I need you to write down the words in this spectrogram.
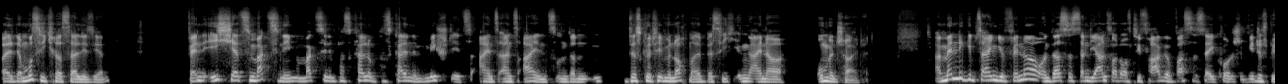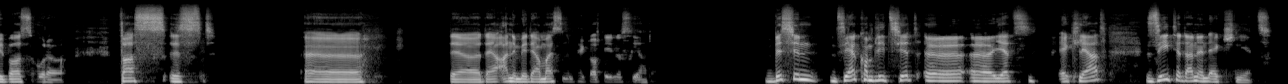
weil der muss sich kristallisieren. Wenn ich jetzt Max nehme, Max nimmt Pascal und Pascal nimmt mich, steht's 1-1-1 und dann diskutieren wir nochmal, bis sich irgendeiner umentscheidet. Am Ende gibt es einen Gewinner und das ist dann die Antwort auf die Frage, was ist der ikonische Videospielboss oder was ist äh, der, der Anime, der am meisten Impact auf die Industrie hatte. Ein bisschen sehr kompliziert äh, äh, jetzt erklärt. Seht ihr dann in Action jetzt.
